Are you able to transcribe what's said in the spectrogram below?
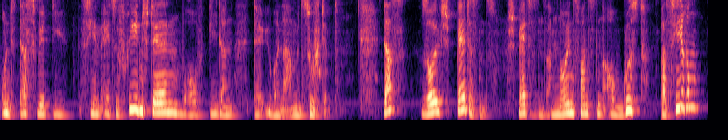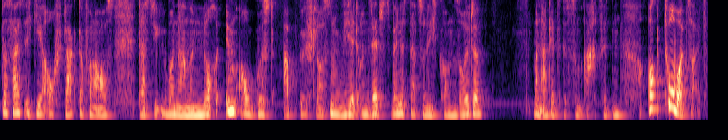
Und das wird die CMA zufriedenstellen, worauf die dann der Übernahme zustimmt. Das soll spätestens, spätestens am 29. August passieren. Das heißt, ich gehe auch stark davon aus, dass die Übernahme noch im August abgeschlossen wird. Und selbst wenn es dazu nicht kommen sollte, man hat jetzt bis zum 18. Oktober Zeit.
